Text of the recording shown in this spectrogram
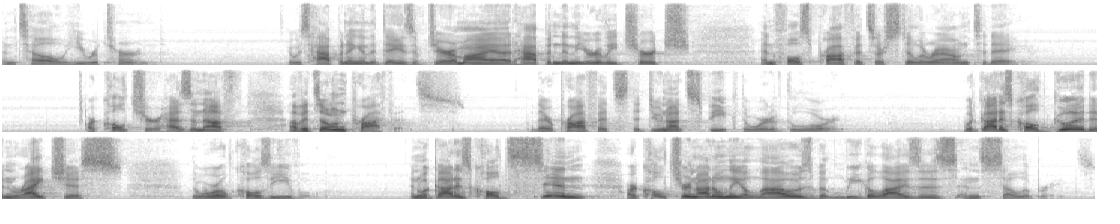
until he returned. It was happening in the days of Jeremiah, it happened in the early church, and false prophets are still around today. Our culture has enough of its own prophets, they're prophets that do not speak the word of the Lord. What God has called good and righteous, the world calls evil. And what God has called sin, our culture not only allows, but legalizes and celebrates.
